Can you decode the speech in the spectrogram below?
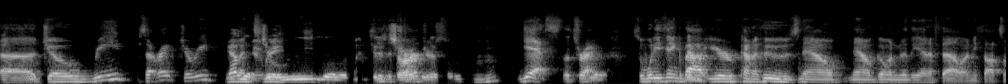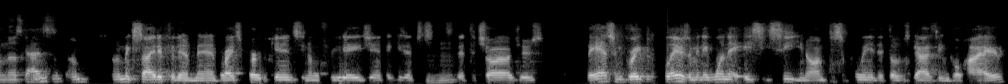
uh, Joe Reed. Is that right? Joe Reed. Went Joe Reed, uh, to to the Chargers. Chargers. hmm Yes, that's right. Yeah. So what do you think about your kind of who's now now going into the NFL? Any thoughts on those guys? I'm, I'm, excited for them, man. Bryce Perkins, you know, free agent. I think he's interested Mhm. at the Chargers. They had some great players. I mean, they won the ACC. You know, I'm disappointed that those guys didn't go higher.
